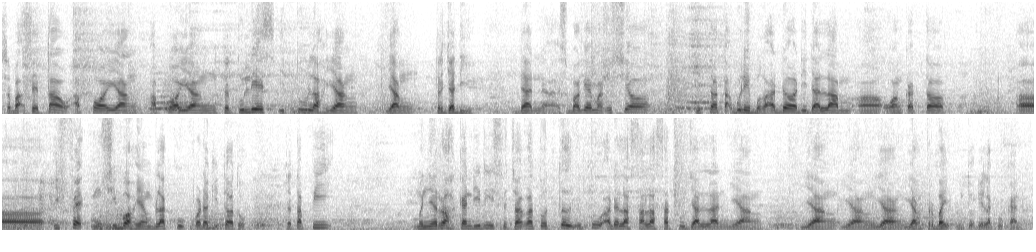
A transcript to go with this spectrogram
Sebab saya tahu apa yang apa yang tertulis itulah yang yang terjadi. Dan uh, sebagai manusia kita tak boleh berada di dalam uh, orang kata uh, efek musibah yang berlaku kepada kita tu. Tetapi menyerahkan diri secara total itu adalah salah satu jalan yang yang yang yang yang terbaik untuk dilakukan.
